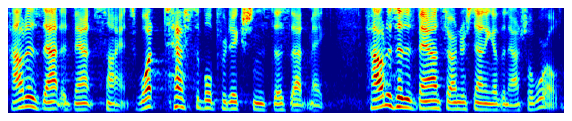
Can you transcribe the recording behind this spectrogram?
How does that advance science? What testable predictions does that make? How does it advance our understanding of the natural world?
